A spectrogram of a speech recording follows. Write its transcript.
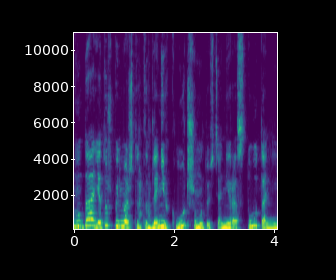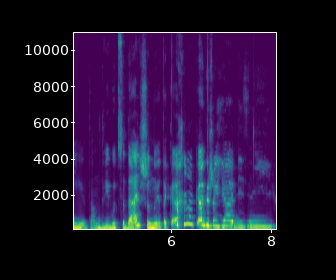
Ну да, я тоже понимаю, что это для них к лучшему, то есть они растут, они там двигаются дальше, но я такая, а как же я без них?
